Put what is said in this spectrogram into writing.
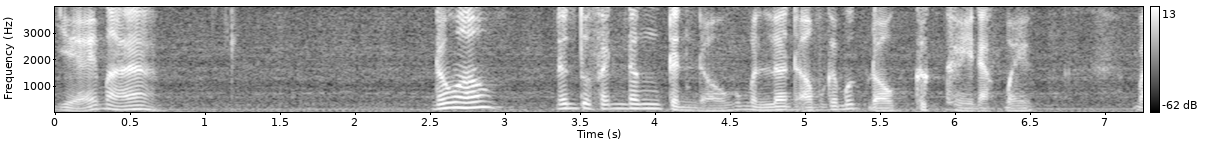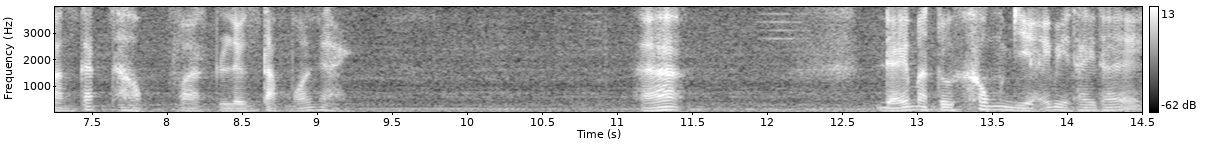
dễ mà. Đúng không? Nên tôi phải nâng trình độ của mình lên ở một cái mức độ cực kỳ đặc biệt bằng cách học và luyện tập mỗi ngày hả để mà tôi không dễ bị thay thế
